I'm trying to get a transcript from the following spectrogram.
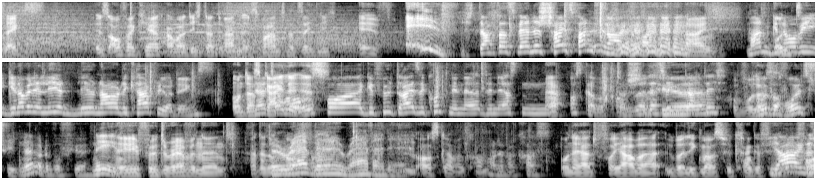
6 ist auch verkehrt, aber dichter dran. Es waren tatsächlich 11. Elf! Ich dachte, das wäre eine scheiß Fanfrage, Mann. Nein. Mann, genau Und- wie, genau wie den Leo- Leonardo DiCaprio-Dings. Und das Der hat ja Geile auch ist, vor gefühlt drei Sekunden den, den ersten Ja, Oscar bekommen. Deswegen Für- dachte ich, obwohl Wolf of Wall Street, ne? Oder wofür? Nee. Nee, für The Revenant hat er doch The noch Revenant. einen Oscar bekommen. oh, der war krass. Und er hat, vor- ja, aber überleg mal, was für kranke Filme Ja, er vorher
